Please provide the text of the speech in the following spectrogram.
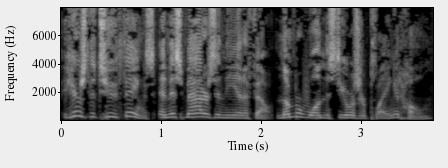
here's the two things, and this matters in the NFL. Number one, the Steelers are playing at home.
